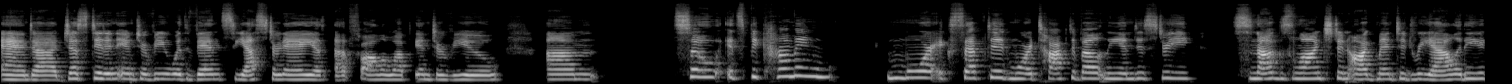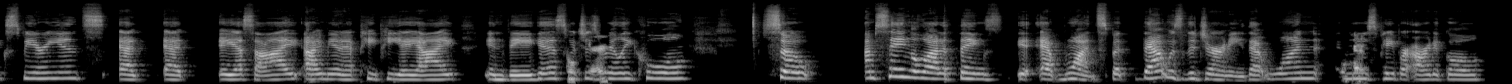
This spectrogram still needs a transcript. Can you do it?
and uh, just did an interview with Vince yesterday, a, a follow up interview. Um, so it's becoming more accepted, more talked about in the industry. Snugz launched an augmented reality experience at at ASI, I mean at PPAI in Vegas, which okay. is really cool. So I'm saying a lot of things at once, but that was the journey. That one okay. newspaper article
